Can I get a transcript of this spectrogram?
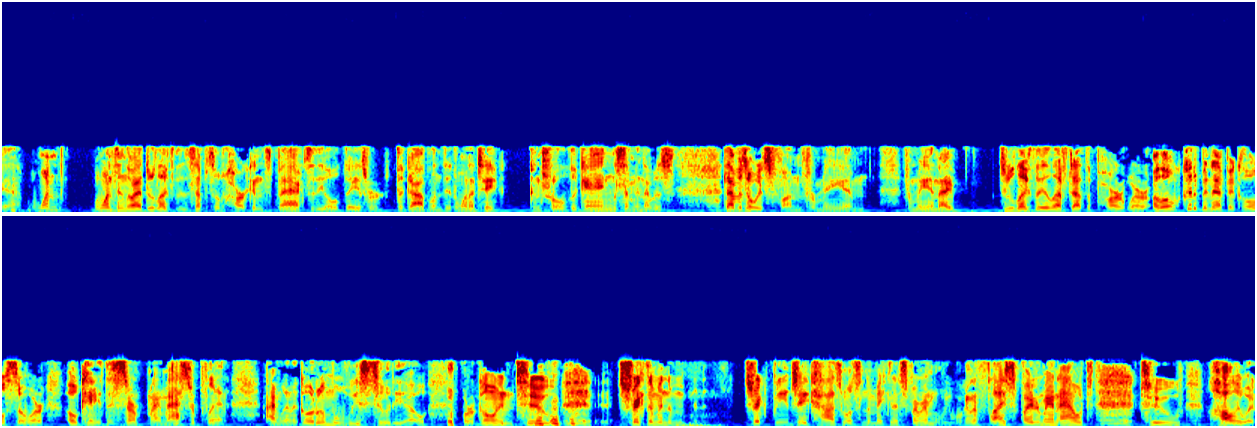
yeah. One one thing though, I do like that this episode harkens back to the old days where the Goblin did want to take control of the gangs. I mean, that was that was always fun for me and for me, and I do like they left out the part where, although it could have been epic also, where okay, this is our, my master plan. I'm going to go to a movie studio. We're going to trick them into trick BJ Cosmos into making a Spider-Man movie. We're going to fly Spider-Man out to Hollywood,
